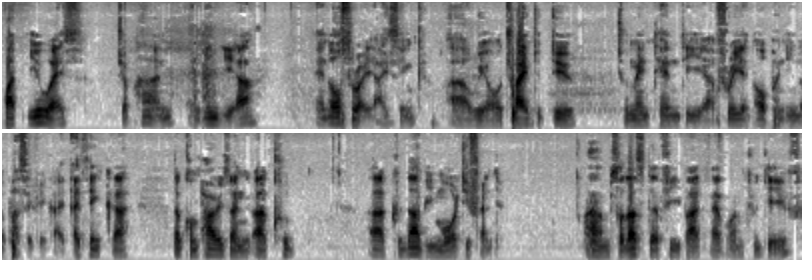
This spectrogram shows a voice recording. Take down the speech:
what US, Japan, and India, and Australia, I think, uh, we are trying to do to maintain the uh, free and open Indo-Pacific. I, I think uh, the comparison uh, could uh, could not be more different. Um, so that's the feedback I want to give.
